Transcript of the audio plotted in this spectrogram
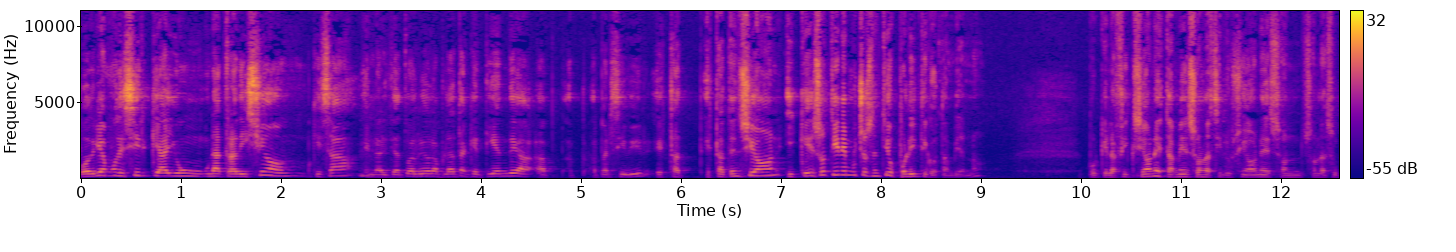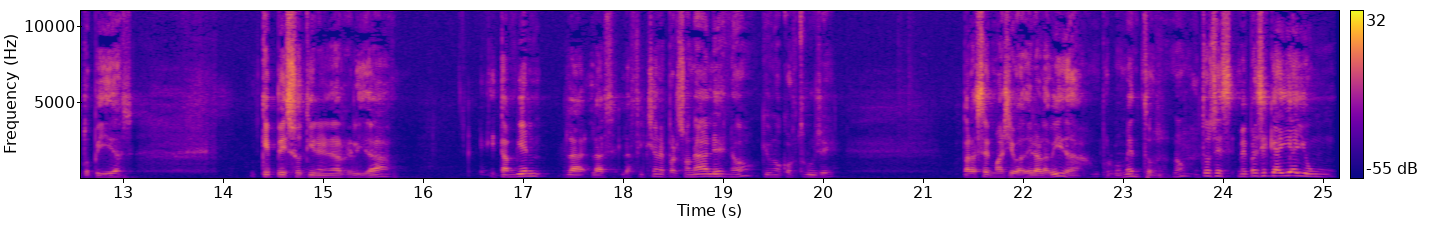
Podríamos decir que hay una tradición, quizá, en la literatura del Río de la Plata que tiende a, percibir esta, tensión y que eso tiene muchos sentidos políticos también, ¿no? Porque las ficciones también son las ilusiones, son, las utopías. ¿Qué peso tienen en la realidad? Y también las, ficciones personales, ¿no? Que uno construye para ser más llevadera la vida, por momentos. ¿no? Entonces, me parece que ahí hay un,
